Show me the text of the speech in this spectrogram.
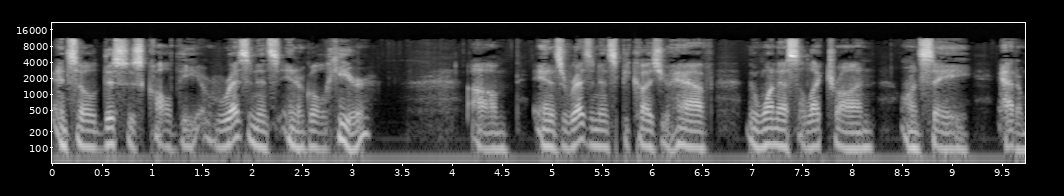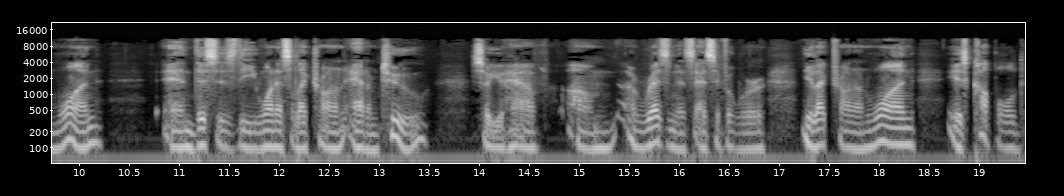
And so this is called the resonance integral here. Um, and it's resonance because you have the 1s electron on, say, atom 1, and this is the 1s electron on atom 2. So you have um, a resonance as if it were the electron on 1 is coupled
